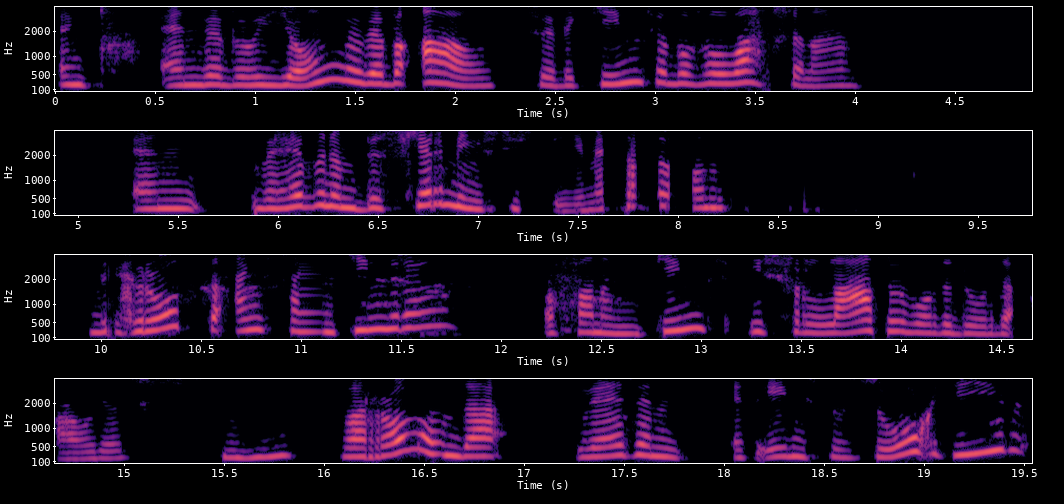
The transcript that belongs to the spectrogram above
en, en we hebben jong, we hebben oud, we hebben kind, we hebben volwassenen. En we hebben een beschermingssysteem. Want de grootste angst van kinderen of van een kind is verlaten worden door de ouders. Mhm. Waarom? Omdat wij zijn het enige zoogdier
